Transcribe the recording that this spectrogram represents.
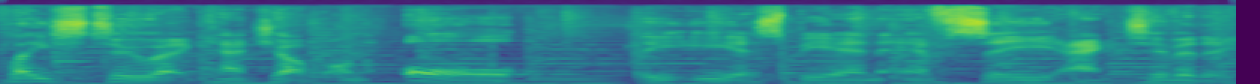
place to uh, catch up on all the ESPN FC activity.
